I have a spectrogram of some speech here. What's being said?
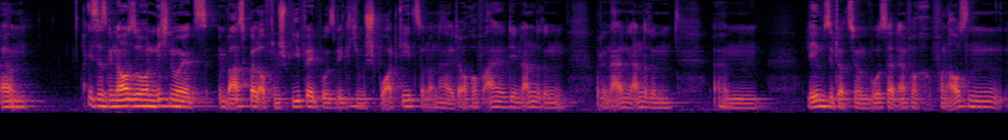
ähm, ist das genauso nicht nur jetzt im Basketball auf dem Spielfeld, wo es wirklich um Sport geht, sondern halt auch auf all den anderen oder in allen anderen ähm, Lebenssituationen, wo es halt einfach von außen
